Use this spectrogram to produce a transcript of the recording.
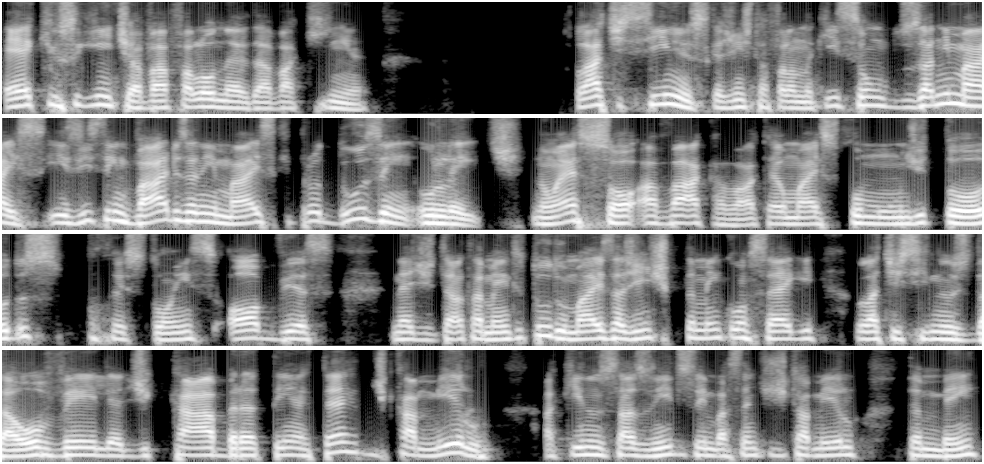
é que o seguinte, a Vá falou né, da vaquinha, laticínios que a gente está falando aqui são dos animais. E existem vários animais que produzem o leite. Não é só a vaca. A vaca é o mais comum de todos, por questões óbvias né, de tratamento e tudo. Mas a gente também consegue laticínios da ovelha, de cabra, tem até de camelo. Aqui nos Estados Unidos tem bastante de camelo também.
